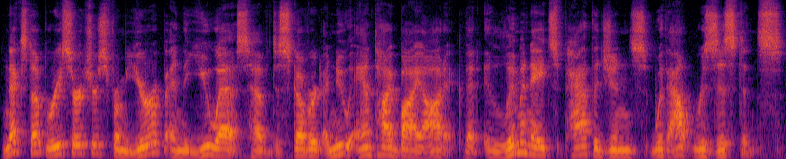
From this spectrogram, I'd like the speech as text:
Next up, researchers from Europe and the US have discovered a new antibiotic that eliminates pathogens without resistance.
